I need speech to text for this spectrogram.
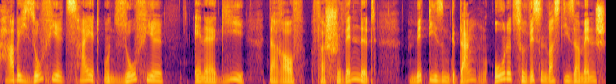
habe ich so viel Zeit und so viel Energie darauf verschwendet, mit diesem Gedanken, ohne zu wissen, was dieser Mensch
